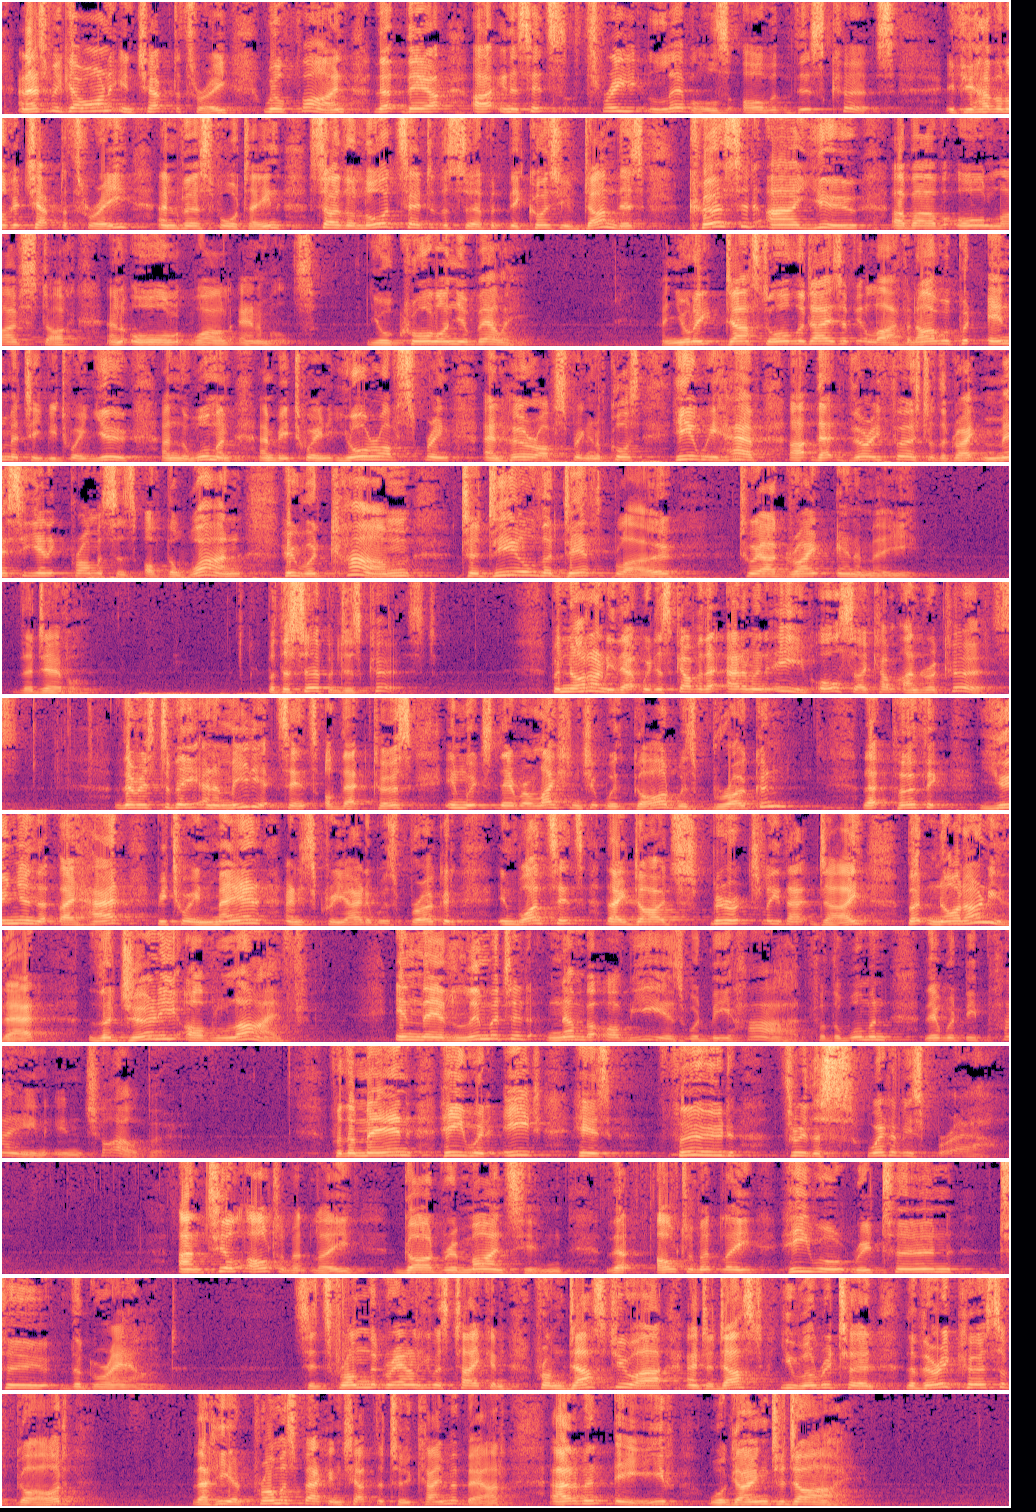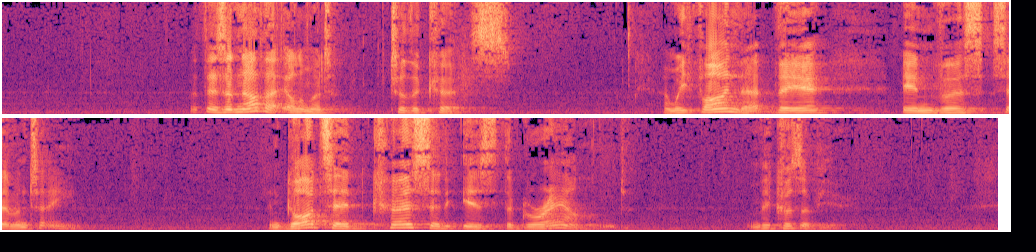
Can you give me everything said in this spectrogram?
And as we go on in chapter 3, we'll find that there are, in a sense, three levels of this curse. If you have a look at chapter 3 and verse 14, so the Lord said to the serpent, Because you've done this, cursed are you above all livestock and all wild animals. You'll crawl on your belly and you'll eat dust all the days of your life, and I will put enmity between you and the woman, and between your offspring and her offspring. And of course, here we have uh, that very first of the great messianic promises of the one who would come to deal the death blow to our great enemy, the devil. But the serpent is cursed. But not only that, we discover that Adam and Eve also come under a curse. There is to be an immediate sense of that curse in which their relationship with God was broken. That perfect union that they had between man and his creator was broken. In one sense, they died spiritually that day. But not only that, the journey of life in their limited number of years would be hard. For the woman, there would be pain in childbirth. For the man, he would eat his food through the sweat of his brow until ultimately God reminds him that ultimately he will return to the ground. Since from the ground he was taken, from dust you are, and to dust you will return, the very curse of God that he had promised back in chapter 2 came about. Adam and Eve were going to die. But there's another element to the curse. And we find that there in verse 17. And God said, Cursed is the ground because of you.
